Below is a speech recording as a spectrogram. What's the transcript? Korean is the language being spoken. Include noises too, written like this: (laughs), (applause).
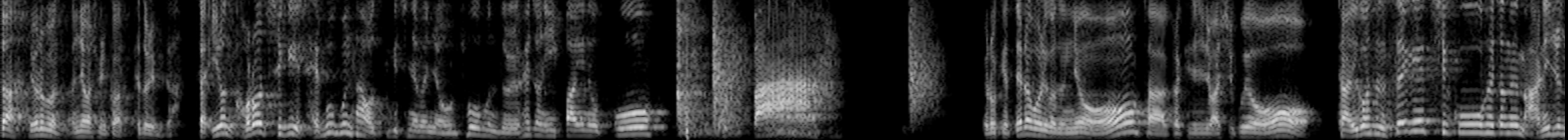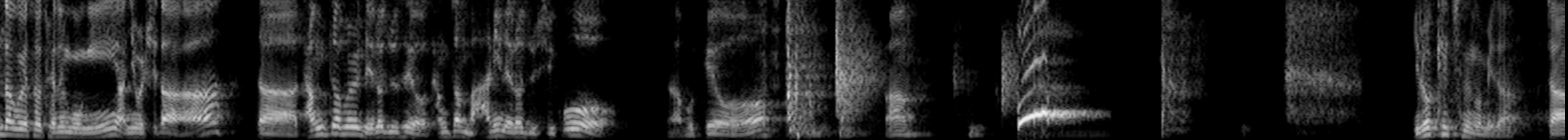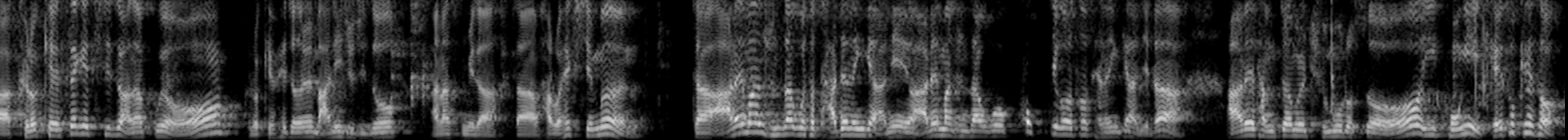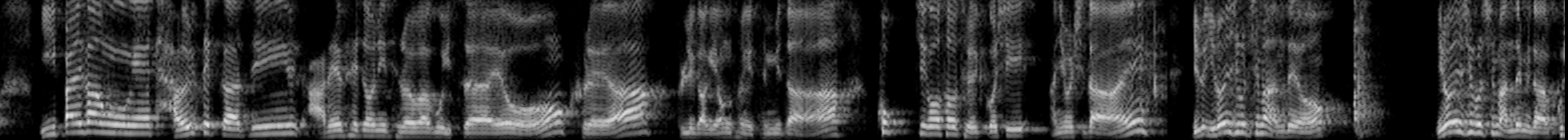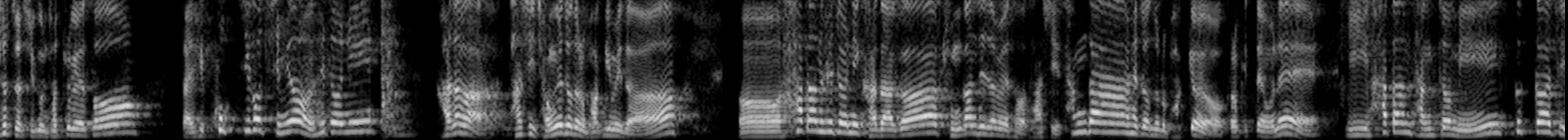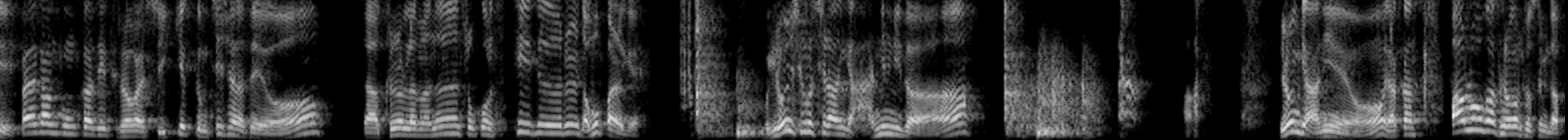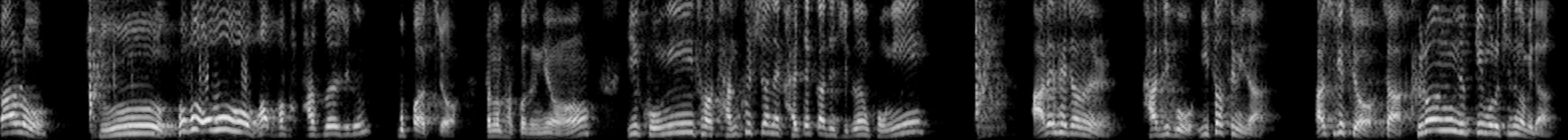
자, 여러분 안녕하십니까 배돌입니다. 자, 이런 걸어치기 대부분 다 어떻게 치냐면요, 우리 초보분들 회전 이 빠이 놓고 빵 이렇게 때려버리거든요. 자, 그렇게 치지 마시고요. 자, 이것은 세게 치고 회전을 많이 준다고 해서 되는 공이 아니올시다. 자, 당점을 내려주세요. 당점 많이 내려주시고 자, 볼게요. 빵. 이렇게 치는 겁니다. 자, 그렇게 세게 치지도 않았고요. 그렇게 회전을 많이 주지도 않았습니다. 자, 바로 핵심은 자, 아래만 준다고 해서 다 되는 게 아니에요. 아래만 준다고 콕 찍어서 되는 게 아니라 아래 당점을 줌으로써 이 공이 계속해서 이 빨간 공에 닿을 때까지 아래 회전이 들어가고 있어야 해요. 그래야 분리각이 형성이 됩니다. 콕 찍어서 될 것이 아니올시다. 이런, 이런 식으로 치면 안 돼요. 이런 식으로 치면 안 됩니다. 보셨죠? 지금 저쪽에서 자, 이렇게 콕 찍어 치면 회전이 가다가 다시 정회전으로 바뀝니다. 어, 하단 회전이 가다가 중간 지점에서 다시 상단 회전으로 바뀌어요. 그렇기 때문에 이 하단 당점이 끝까지 빨간 공까지 들어갈 수 있게끔 치셔야 돼요. 자, 그러려면은 조금 스피드를 너무 빠르게 뭐 이런 식으로 치라는 게 아닙니다. 아, 이런 게 아니에요. 약간 팔로우가 들어가면 좋습니다. 팔로우 쭉 보보 어머 봤어요 지금 못 봤죠? 저는 봤거든요. 이 공이 저 단 쿠션에 갈 때까지 지금 공이 아래 회전을 가지고 있었습니다. 아시겠죠? 자 그런 느낌으로 치는 겁니다.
